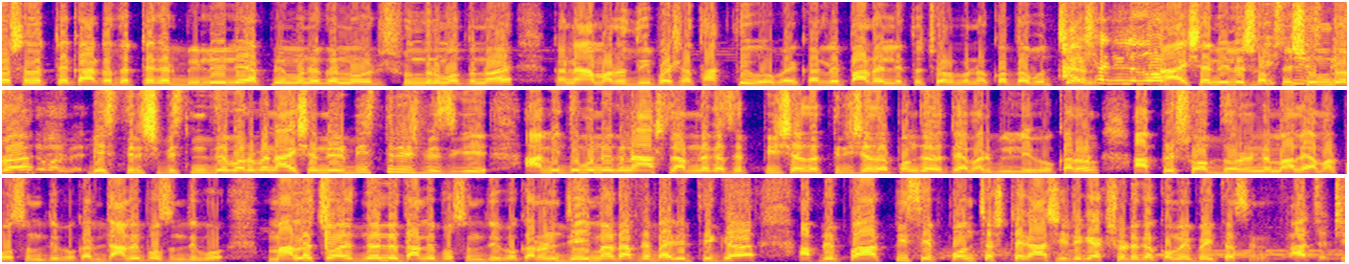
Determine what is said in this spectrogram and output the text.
দশ হাজার টাকা আট হাজার টাকার বিল হইলে আপনি মনে করেন সুন্দর মতো নয় কারণ আমারও দুই পয়সা থাকতেই হবে ভাই কারণ পাঠাইলে তো চলবে না। কথা বুঝছেন? আয়সা নিলে তো আয়সা নিলে 20 সবচেয়ে সুন্দর হয়। বিশ ত্রিশ পিস নিতে পারবেন আয়সা নিলে বিশ ত্রিশ পিস কি? আমি তো মনে করেন আসলে আপনার কাছে বিশ হাজার ত্রিশ হাজার পঞ্চাশ হাজার টাকা আমার বিল হইব কারণ আপনি সব ধরনের মালে আমার পছন্দ দিব কারণ দামে পছন্দ দিব। মালে চয়েস নইলে দামে পছন্দ দিব কারণ যেই মাল আপনি বাইরের থেকে আপনি পার পিসে পঞ্চাশ টাকা আশি টাকা একশো টাকা কমে পাইতেছেন। আচ্ছা ঠিক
